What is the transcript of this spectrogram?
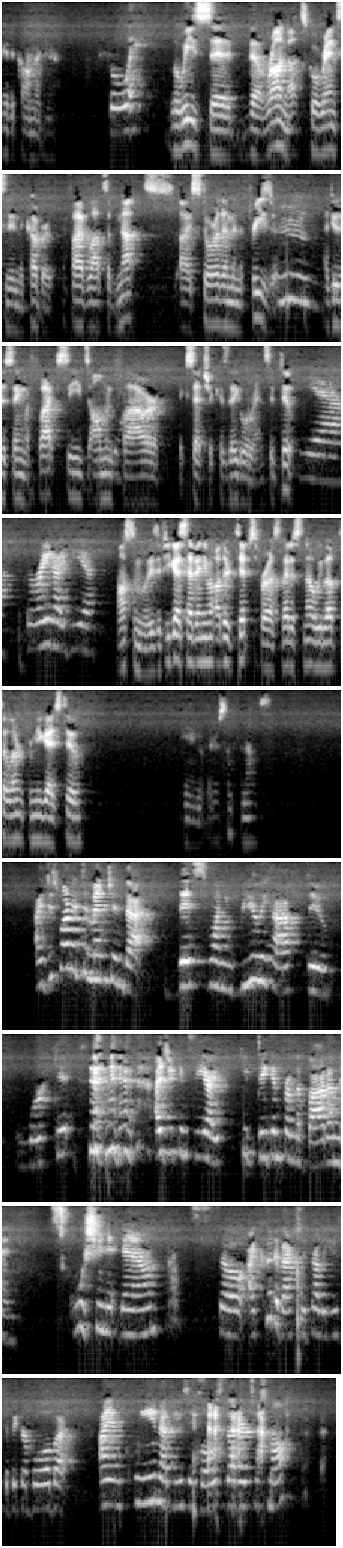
I had a comment here. Go away. Louise said the raw nuts go rancid in the cupboard. If I have lots of nuts, I store them in the freezer. Mm, I do the same with flax seeds, almond Yeah. flour, etc., because they go rancid too. yeah, great idea. Awesome, Louise. If you guys have any other tips for us, let us know. We love to learn from you guys too. And there's something else. I just wanted to mention that this one you really have to work it. As you can see, I keep digging from the bottom and squishing it down. So I could have actually probably used a bigger bowl, but I am queen of using bowls that are too small.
